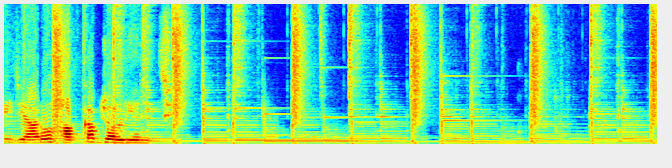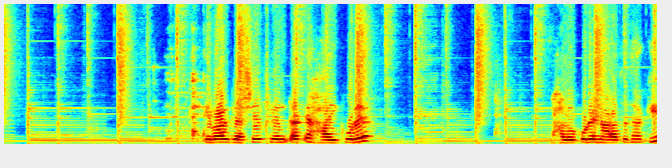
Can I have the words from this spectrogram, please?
এই যে আরও হাফ কাপ জল দিয়ে নিচ্ছি। এবার গ্যাসের ফ্লেমটাকে হাই করে ভালো করে নাড়াতে থাকি।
